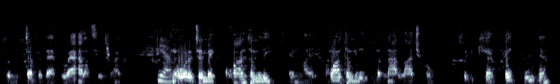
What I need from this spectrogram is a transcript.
So we suffer that paralysis, right? Yeah. In order to make quantum leaps in life, quantum leaps are not logical so you can't think through them.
